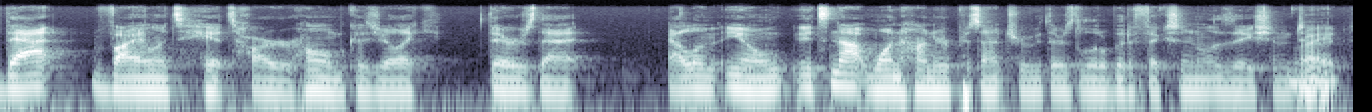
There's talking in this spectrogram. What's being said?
that violence hits harder home because you're like there's that element you know it's not 100% truth there's a little bit of fictionalization to Right. it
